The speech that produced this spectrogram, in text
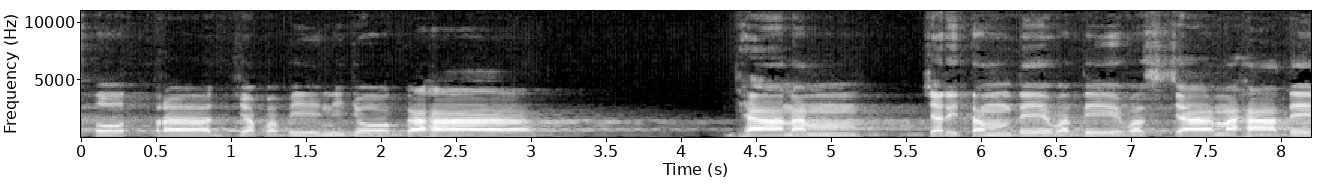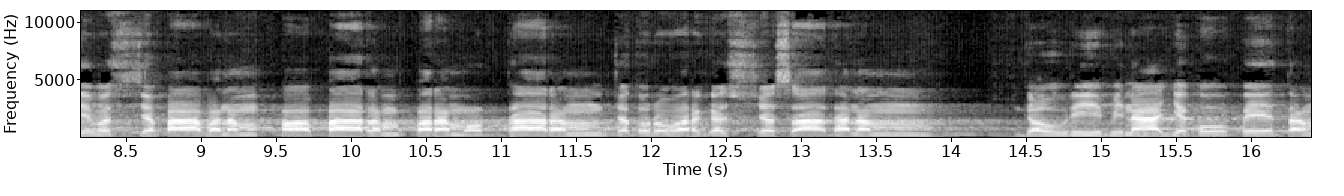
स्तोत्रजपविनियोगः ध्यानम् चरितं देवदेवस्य महादेवस्य पावनम् अपारं परमोद्धारं चतुर्वर्गस्य साधनं। गौरीविनायकोपेतं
